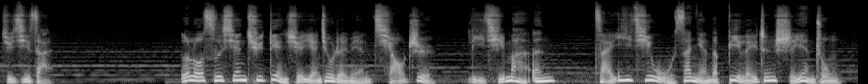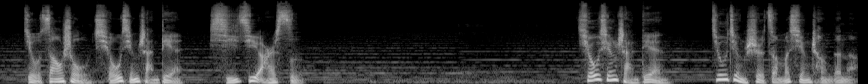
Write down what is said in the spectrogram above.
据记载，俄罗斯先驱电学研究人员乔治·里奇曼恩在1753年的避雷针实验中。就遭受球形闪电袭击而死。球形闪电究竟是怎么形成的呢？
